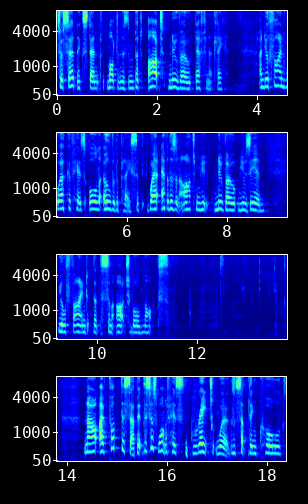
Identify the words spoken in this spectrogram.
to a certain extent, modernism, but art nouveau, definitely. And you'll find work of his all over the place. If, wherever there's an Art mu Nouveau museum, you'll find that there's some Archibald Knox. Now, I've put this up. This is one of his great works, something called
